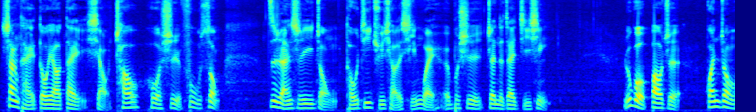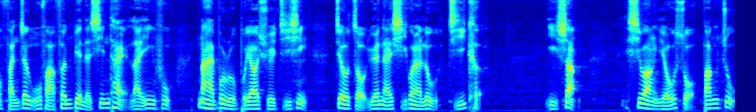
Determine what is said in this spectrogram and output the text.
上台都要带小抄或是附送，自然是一种投机取巧的行为，而不是真的在即兴。如果抱着观众反正无法分辨的心态来应付，那还不如不要学即兴。就走原来习惯的路即可。以上，希望有所帮助。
